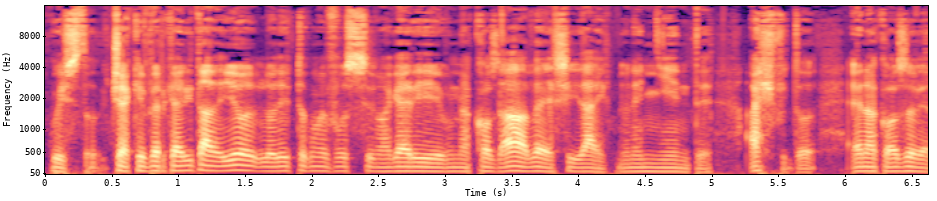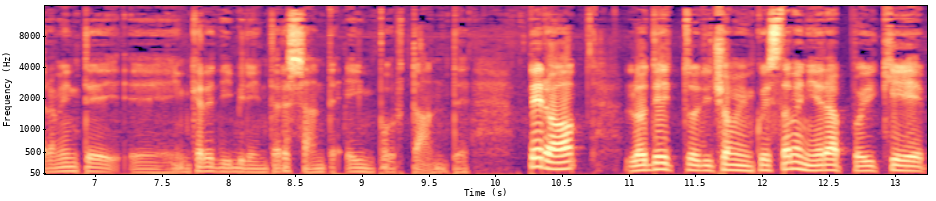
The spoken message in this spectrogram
questo, cioè che per carità io l'ho detto come fosse magari una cosa, ah beh sì dai, non è niente, Ashfito è una cosa veramente eh, incredibile, interessante e importante, però l'ho detto diciamo in questa maniera poiché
